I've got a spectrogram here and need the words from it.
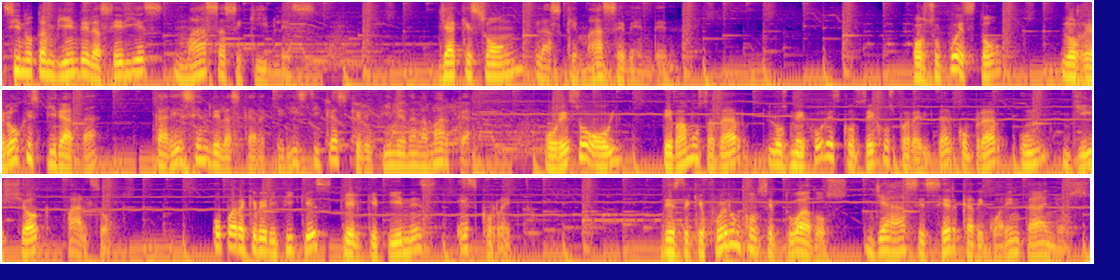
sino también de las series más asequibles, ya que son las que más se venden. Por supuesto, los relojes pirata carecen de las características que definen a la marca. Por eso hoy te vamos a dar los mejores consejos para evitar comprar un G-Shock falso o para que verifiques que el que tienes es correcto. Desde que fueron conceptuados ya hace cerca de 40 años,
